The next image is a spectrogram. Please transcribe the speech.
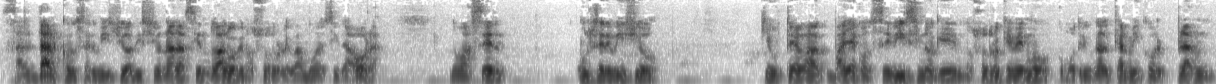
saldar con servicio adicional haciendo algo que nosotros le vamos a decir ahora. No va a ser un servicio que usted vaya a concebir, sino que nosotros que vemos como tribunal kármico el plan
